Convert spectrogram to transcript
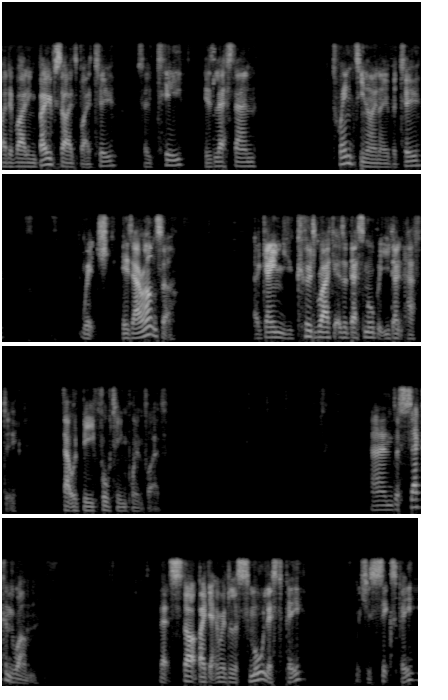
by dividing both sides by 2. So t is less than 29 over 2, which is our answer. Again, you could write it as a decimal, but you don't have to. That would be 14.5. And the second one, Let's start by getting rid of the smallest p, which is 6p.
